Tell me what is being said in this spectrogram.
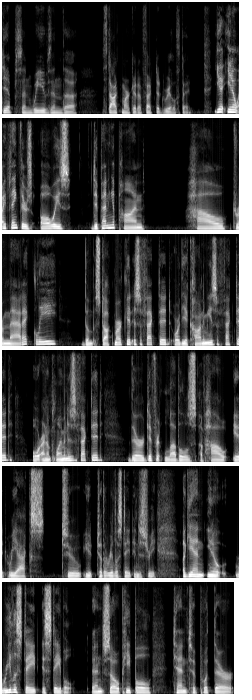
dips and weaves in the stock market affected real estate? Yeah, you know, I think there's always, depending upon how dramatically the stock market is affected or the economy is affected or unemployment is affected, there are different levels of how it reacts to to the real estate industry. Again, you know, real estate is stable, and so people tend to put their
